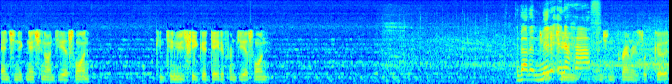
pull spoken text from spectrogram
engine ignition on GS1. Continue to see good data from GS1. About a minute and a half Engine parameters look good.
